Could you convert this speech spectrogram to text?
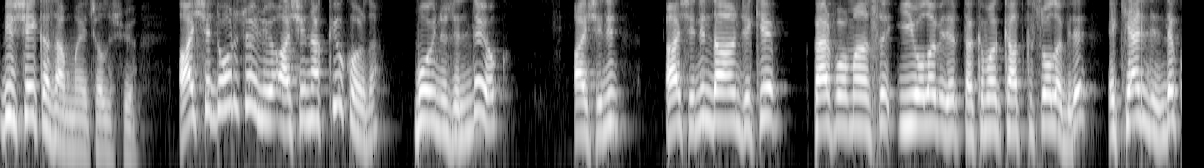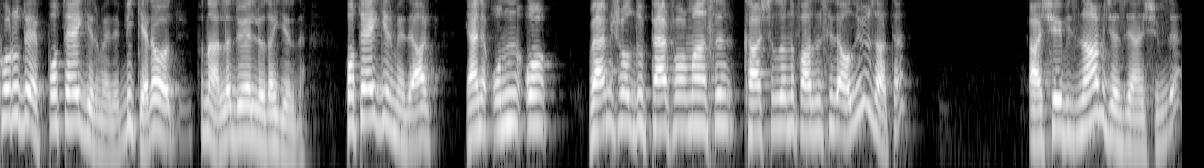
bir şey kazanmaya çalışıyor. Ayşe doğru söylüyor. Ayşe'nin hakkı yok orada. Bu oyun özelinde yok. Ayşe'nin Ayşe'nin daha önceki performansı iyi olabilir, takıma katkısı olabilir. E kendini de korudu hep. Potaya girmedi. Bir kere o Pınar'la düelloda girdi. Potaya girmedi. Yani onun o vermiş olduğu performansı karşılığını fazlasıyla alıyor zaten. Ayşe'ye biz ne yapacağız yani şimdi?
